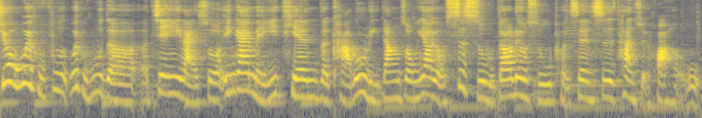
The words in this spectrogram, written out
就卫福部卫福部的建议来说，应该每一天的卡路里当中要有四十五到六十五 percent 是碳水化合物。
